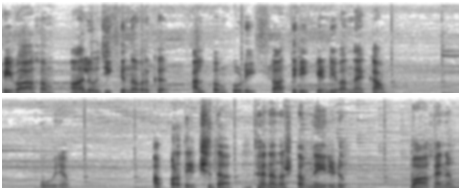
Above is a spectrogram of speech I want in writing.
വിവാഹം ആലോചിക്കുന്നവർക്ക് അല്പം കൂടി കാത്തിരിക്കേണ്ടി വന്നേക്കാം. പൂരം. അപ്രതീക്ഷിത ധനനഷ്ടം നേരിടും. വാഹനം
